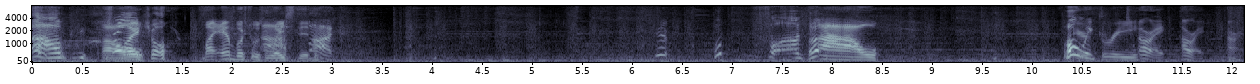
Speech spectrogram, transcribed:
Oh, Oh. Michael. My ambush was ah, wasted. Fuck. Fuck. Ow. Holy Tier three. All right, all right, all right.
